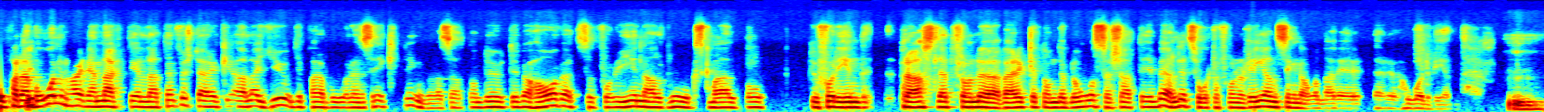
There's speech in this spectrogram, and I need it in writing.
Och parabolen har ju den nackdelen att den förstärker alla ljud i parabolens riktning. Då. Så att om du är ute vid havet så får du in allt vågskvalp och du får in prasslet från lövverket om det blåser. Så att det är väldigt svårt att få en ren signal när det är, när det är hård vind. Mm.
